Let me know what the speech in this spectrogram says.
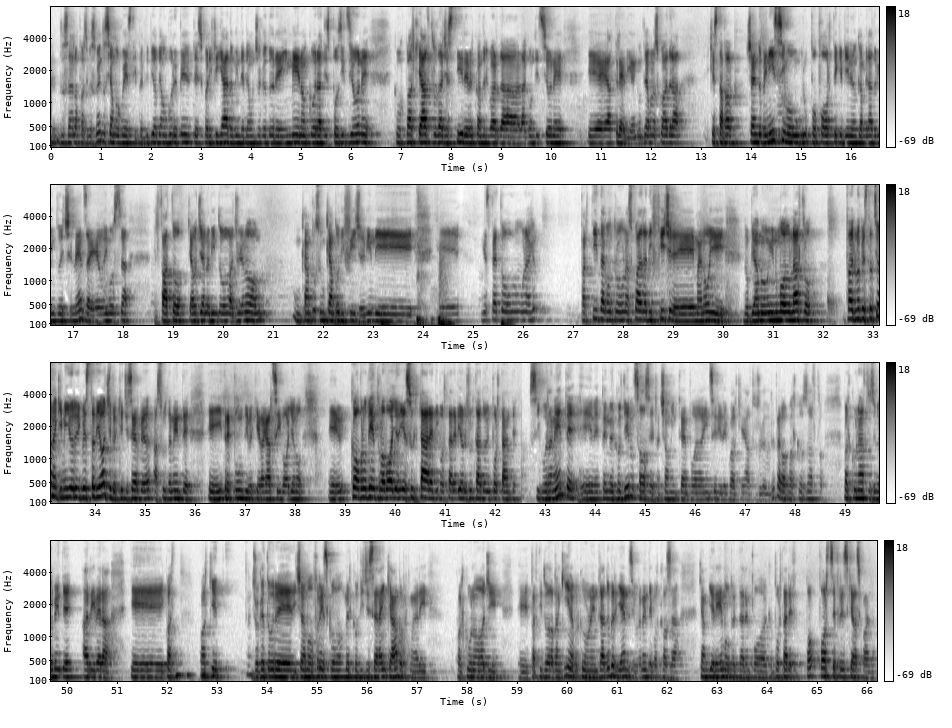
Dussarla in questo momento siamo questi, per di più abbiamo pure Pepe squalificato, quindi abbiamo un giocatore in meno ancora a disposizione con qualche altro da gestire per quanto riguarda la condizione eh, atletica. Incontriamo una squadra che sta facendo benissimo, un gruppo forte che viene da un campionato vinto d'eccellenza e lo dimostra il fatto che oggi hanno vinto a Giuliano un campo, su un campo difficile, quindi eh, mi aspetto una partita contro una squadra difficile, ma noi dobbiamo in un modo o nell'altro fare una prestazione anche migliore di questa di oggi perché ci serve assolutamente eh, i tre punti perché i ragazzi vogliono eh, coprono dentro la voglia di esultare e di portare via un risultato importante. Sicuramente eh, per mercoledì non so se facciamo in tempo a inserire qualche altro giocatore, però qualcun altro sicuramente arriverà. E qual qualche giocatore diciamo fresco mercoledì ci sarà in campo perché magari qualcuno oggi è partito dalla panchina, qualcuno non è entrato per niente, sicuramente qualcosa cambieremo per dare un po', portare forze fresche alla squadra.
